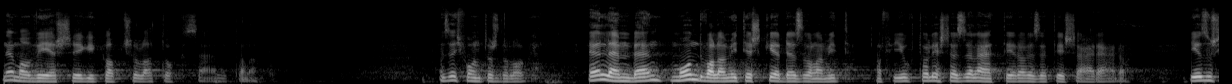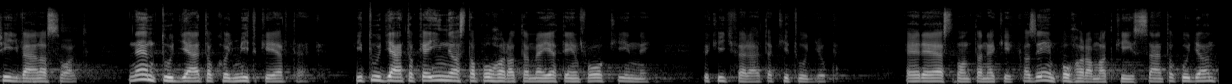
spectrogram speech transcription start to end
Nem a vérségi kapcsolatok számítanak. Ez egy fontos dolog. Ellenben mond valamit és kérdez valamit a fiúktól, és ezzel áttér a vezetés árára. Jézus így válaszolt. Nem tudjátok, hogy mit kértek. Ki tudjátok-e inni azt a poharat, amelyet én fogok inni? Ők így feleltek, ki tudjuk. Erre ezt mondta nekik, az én poharamat kiisszátok ugyan,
